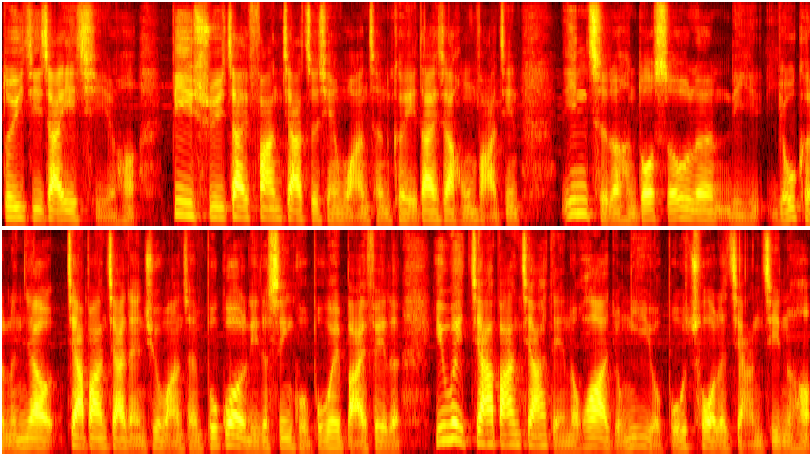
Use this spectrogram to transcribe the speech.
堆积在一起哈，必须在放假之前完成，可以带一下红发巾。因此呢，很多时候呢，你有可能要加班加点去完成，不过你的辛苦不会白费的，因为加班加点的话，容易有不错的奖金哈。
